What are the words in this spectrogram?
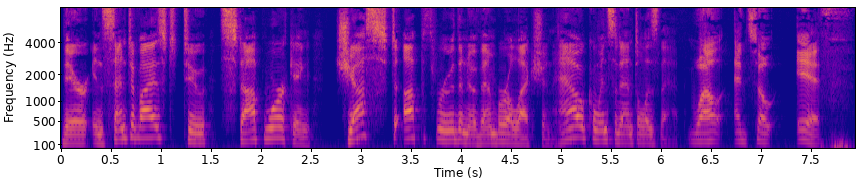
they're incentivized to stop working just up through the November election. How coincidental is that? Well, and so if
